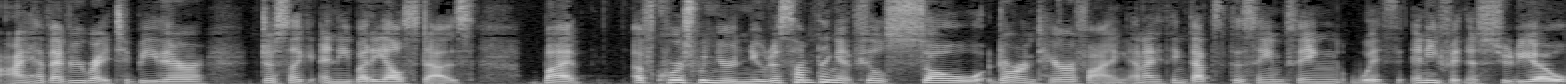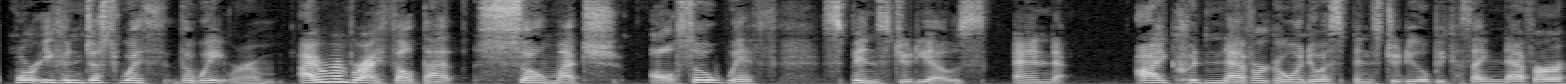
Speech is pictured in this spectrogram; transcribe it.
I have every right to be there just like anybody else does. But of course, when you're new to something, it feels so darn terrifying. And I think that's the same thing with any fitness studio or even just with the weight room. I remember I felt that so much also with spin studios. And I could never go into a spin studio because I never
